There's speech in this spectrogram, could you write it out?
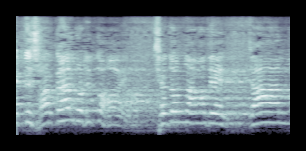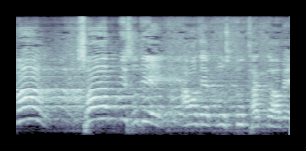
একটি সরকার গঠিত হয়। সেজন্য আমাদের জান মাল সব কিছু দিয়ে আমাদের প্রস্তুত থাকতে হবে।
